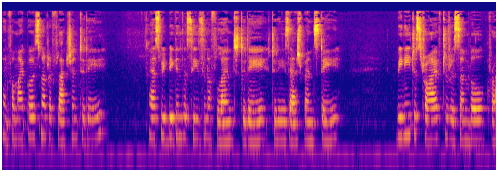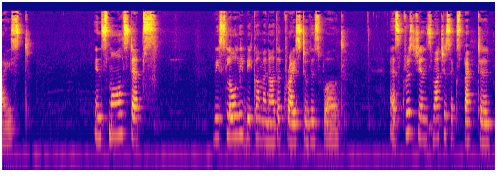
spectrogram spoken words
And for my personal reflection today, as we begin the season of Lent today, today's Ash Wednesday, we need to strive to resemble Christ. In small steps, we slowly become another Christ to this world. As Christians, much is expected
